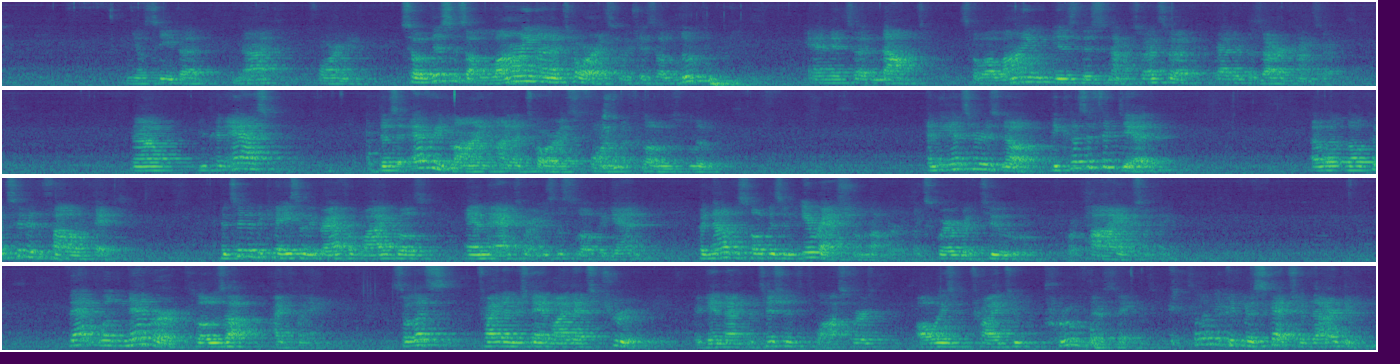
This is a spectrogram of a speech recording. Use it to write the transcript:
And you'll see the knot forming. So this is a line on a torus, which is a loop, and it's a knot. So a line is this knot. So that's a rather bizarre concept. Now, you can ask, does every line on a torus form a closed loop? And the answer is no. Because if it did, uh, well, well, consider the following case. Consider the case of the graph of y equals mx, where m is the slope again, but now the slope is an irrational number, like square root of 2 or pi or something. that will never close up, I claim. So let's try to understand why that's true. Again, mathematicians, philosophers always try to prove their statements. So let me give you a sketch of the argument.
